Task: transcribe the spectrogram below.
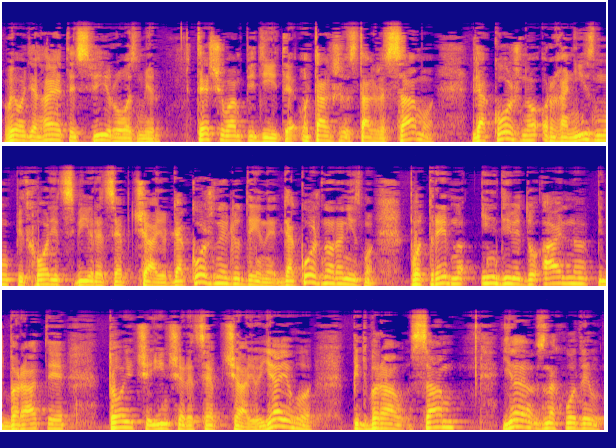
ви одягаєте свій розмір, те, що вам підійде. Отак же, так же само для кожного організму підходить свій рецепт чаю. Для кожної людини, для кожного організму потрібно індивідуально підбирати той чи інший рецепт чаю. Я його підбирав сам, я знаходив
